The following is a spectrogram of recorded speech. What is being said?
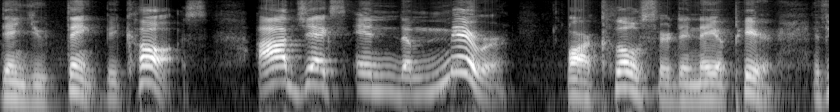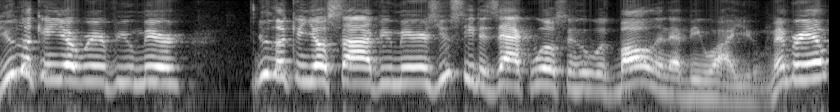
than you think because objects in the mirror are closer than they appear. If you look in your rearview mirror, you look in your side view mirrors, you see the Zach Wilson who was balling at BYU. Remember him?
